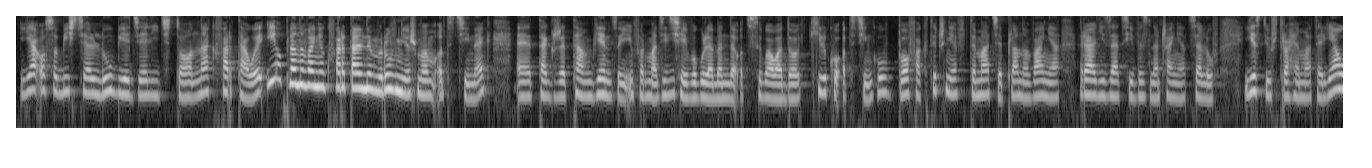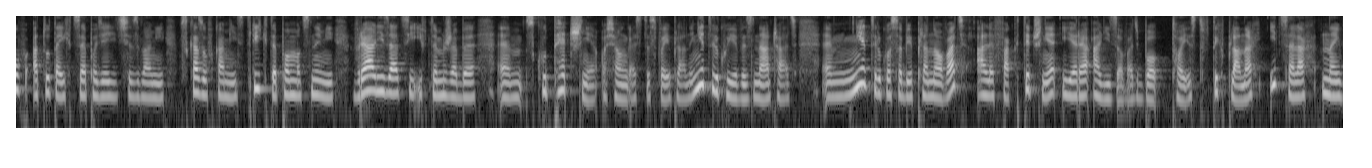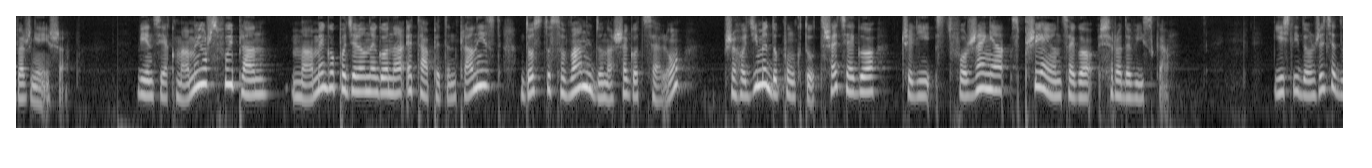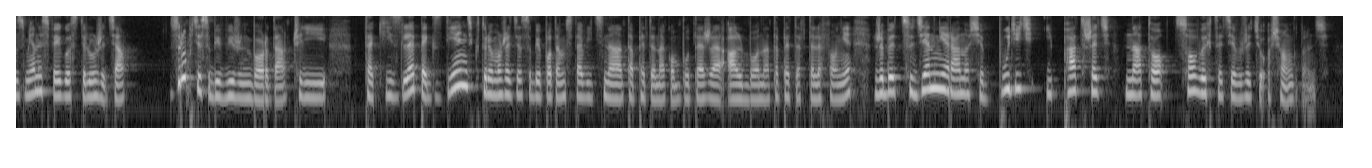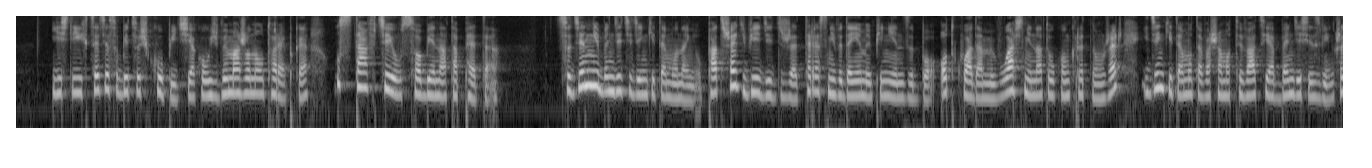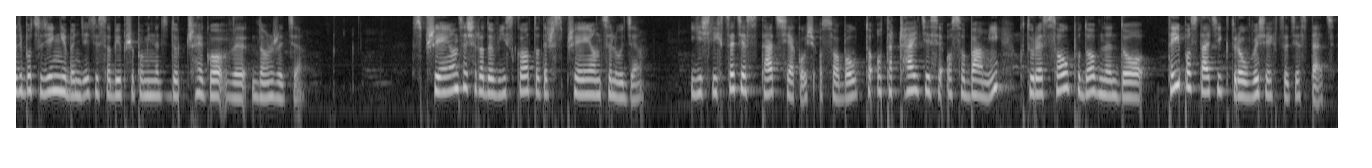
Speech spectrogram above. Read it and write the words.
Ja osobiście lubię dzielić to na kwartały i o planowaniu kwartalnym również mam odcinek, e, także tam więcej informacji. Dzisiaj w ogóle będę odsyłała do kilku odcinków, bo faktycznie w temacie planowania, realizacji, wyznaczania celów jest już trochę materiałów, a tutaj chcę podzielić się z Wami wskazówkami stricte pomocnymi w realizacji i w tym, żeby skutecznie osiągać te swoje plany. Nie tylko je wyznaczać, nie tylko sobie planować, ale faktycznie je realizować realizować, bo to jest w tych planach i celach najważniejsze. Więc jak mamy już swój plan, mamy go podzielonego na etapy, ten plan jest dostosowany do naszego celu, przechodzimy do punktu trzeciego, czyli stworzenia sprzyjającego środowiska. Jeśli dążycie do zmiany swojego stylu życia, zróbcie sobie vision boarda, czyli taki zlepek zdjęć, który możecie sobie potem wstawić na tapetę na komputerze albo na tapetę w telefonie, żeby codziennie rano się budzić i patrzeć na to, co wy chcecie w życiu osiągnąć. Jeśli chcecie sobie coś kupić, jakąś wymarzoną torebkę, ustawcie ją sobie na tapetę. Codziennie będziecie dzięki temu na nią patrzeć, wiedzieć, że teraz nie wydajemy pieniędzy, bo odkładamy właśnie na tą konkretną rzecz i dzięki temu ta wasza motywacja będzie się zwiększać, bo codziennie będziecie sobie przypominać, do czego wy dążycie. Sprzyjające środowisko to też sprzyjający ludzie. Jeśli chcecie stać się jakąś osobą, to otaczajcie się osobami, które są podobne do tej postaci, którą wy się chcecie stać.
